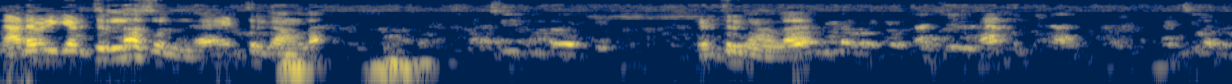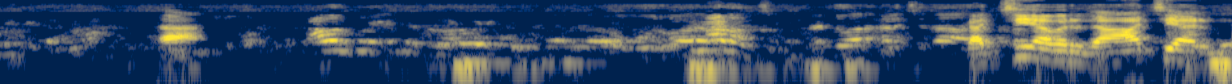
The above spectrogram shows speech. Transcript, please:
நடவடிக்கை எடுத்திருந்தா சொல்லுங்க. எடுத்திருக்காங்களா? எடுத்திருக்காங்களா? ஆ. கட்சி அவருது ஆட்சி யாருது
